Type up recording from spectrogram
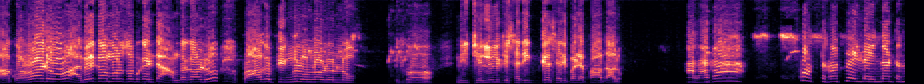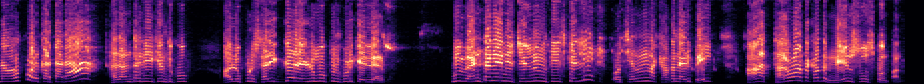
ఆ కుర్రాడు అమెరికా మనసభ కంటే అందగాడు బాగా పింగులు ఉన్నాడు నువ్వు. ఇదిగో నీ చెల్లెలకి సరిగ్గా సరిపడే పాదాలు. అలాగా? కొత్తగా పెళ్ళయిందంటున్నావు కొడుకడతాడా? అదంతా నీకెందుకు? వాళ్ళు ఇప్పుడు సరిగ్గా రెండు ముక్కులు గుడికి వెళ్ళారు. నువ్వు వెంటనే నీ చెల్లెల్ని తీసుకెళ్ళి ఓ చిన్న కథ నడిపి ఆ తర్వాత కథ నేను చూసుకుంటాను.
